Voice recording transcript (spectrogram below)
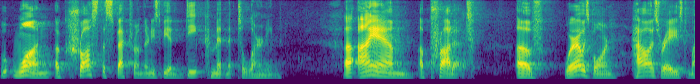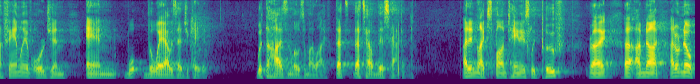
One, across the spectrum, there needs to be a deep commitment to learning. Uh, I am a product of where I was born how I was raised, my family of origin, and w- the way I was educated with the highs and lows of my life. That's, that's how this happened. I didn't like spontaneously poof, right? Uh, I'm not, I don't know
